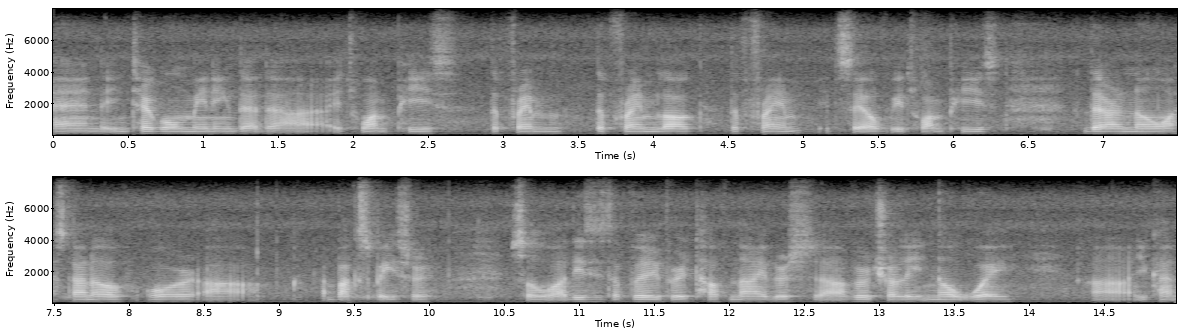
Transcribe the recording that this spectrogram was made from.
and integral meaning that uh, it's one piece the frame the frame lock the frame itself is one piece. There are no uh, standoff or uh, a backspacer. So uh, this is a very very tough knife. There's uh, virtually no way uh, you can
